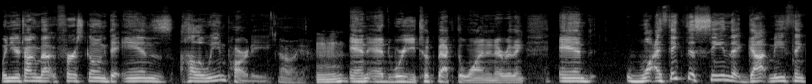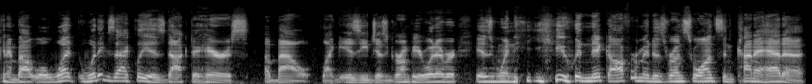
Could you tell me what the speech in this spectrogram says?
when you were talking about first going to Anne's Halloween party Oh yeah. Mm-hmm. and and where you took back the wine and everything. And wh- I think the scene that got me thinking about well, what what exactly is Dr. Harris about? Like, is he just grumpy or whatever? Is when you and Nick Offerman as Ron Swanson kind of had a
